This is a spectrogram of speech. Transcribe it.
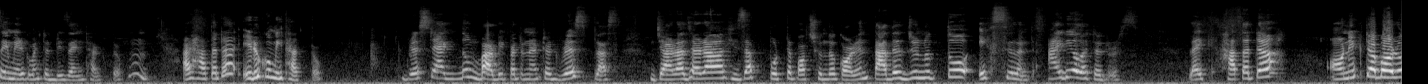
সেম এরকম একটা ডিজাইন থাকতো, হুম। আর হাতাটা এরকমই থাকতো। ড্রেসটা একদম বারবি প্যাটার্ন একটা ড্রেস প্লাস যারা যারা হিজাব পরতে পছন্দ করেন, তাদের জন্য তো এক্সেলেন্ট আইডিয়াল একটা ড্রেস লাইক হাতাটা অনেকটা বড়,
